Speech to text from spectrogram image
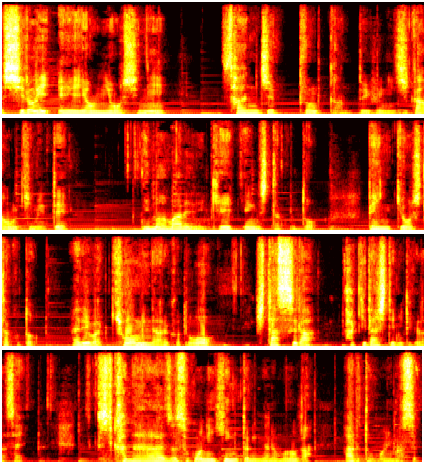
白い A4 用紙に30分間というふうに時間を決めて、今までに経験したこと、勉強したこと、あるいは興味のあることをひたすら書き出してみてください。必ずそこにヒントになるものがあると思います。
